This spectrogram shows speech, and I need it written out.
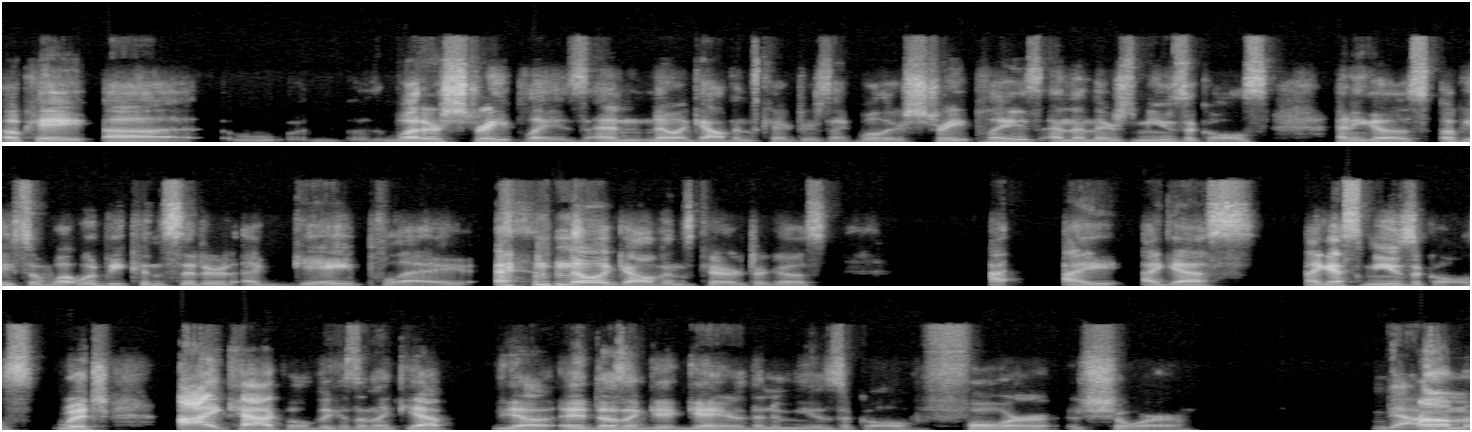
okay, uh what are straight plays? And Noah Galvin's character is like, well, there's straight plays and then there's musicals. And he goes, okay, so what would be considered a gay play? And Noah Galvin's character goes, I I I guess I guess musicals, which I cackle because I'm like, yep, yeah, it doesn't get gayer than a musical for sure. Yeah. Um,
